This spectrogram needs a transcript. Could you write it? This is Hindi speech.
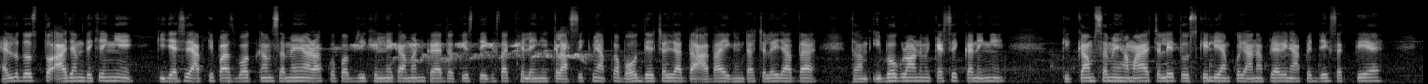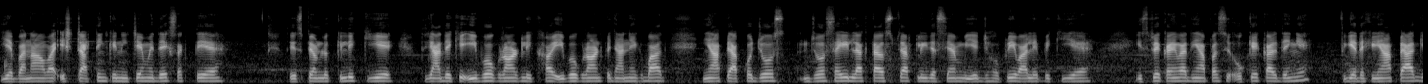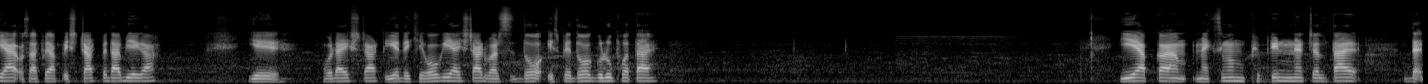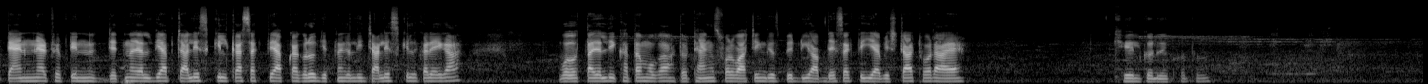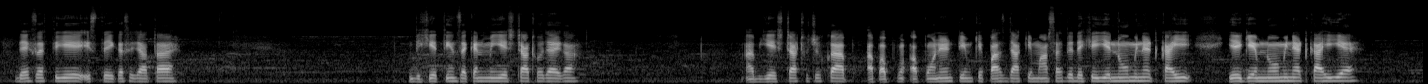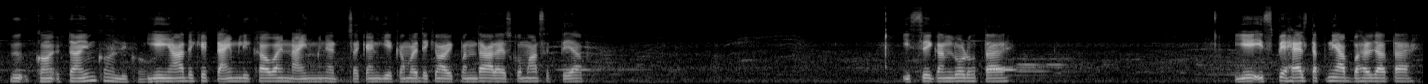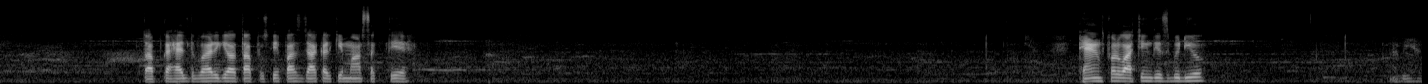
हेलो दोस्तों, आज हम देखेंगे कि जैसे आपके पास बहुत कम समय है और आपको पबजी खेलने का मन करे तो किस तरीके से खेलेंगे। क्लासिक में आपका बहुत देर चल जाता है, आधा एक घंटा चले जाता है। तो हम ईबो ग्राउंड में कैसे करेंगे कि कम समय हमारा चले तो उसके लिए हमको जाना पड़ेगा। यहाँ पर देख सकते हैं, ये बना हुआ स्टार्टिंग के नीचे में देख सकते हैं। तो इस पर हम लोग क्लिक किए तो यहाँ देखिए ईवो ग्राउंड लिखा है ईवो ग्राउंड पे जाने के बाद यहाँ पे आपको जो जो सही लगता है उस पर आप क्लिक जैसे हम ये झोपड़ी वाले पे किए हैं, इस पर करने के बाद यहाँ पर से ओके कर देंगे। तो ये देखिए यहाँ पे आ गया है और फिर आप स्टार्ट पे दाबिएगा। ये हो रहा है स्टार्ट ये देखिए हो गया स्टार्ट वर्स दो, इस पर दो ग्रुप होता है। ये आपका मैक्सिमम फिफ्टीन मिनट चलता है टेन मिनट फिफ्टीन मिनट जितना जल्दी आप चालीस किल कर सकते हैं आपका ग्रुप जितना जल्दी चालीस किल करेगा, वो उतना जल्दी ख़त्म होगा। तो thanks for watching this video आप देख सकते हैं ये अभी स्टार्ट हो रहा है। खेल कर देखो तो। देख सकते हैं इस तरीके से जाता है। देखिए तीन सेकंड में ये स्टार्ट हो जाएगा। अब ये स्टार्ट हो चुका है। आप आप अपोनेंट टीम के पास जाके मार सकते देखिए ये नौ मिनट का ही ये गेम नौ मिनट का ही है। टाइम कहाँ लिखा हुआ ये यहाँ देखिए टाइम लिखा हुआ है। नाइन मिनट सेकंड ये कमरा देखिए एक बंदा आ रहा है इसको मार सकते हैं आप। इससे गन लोड होता है। ये इस पर हेल्थ अपने आप बढ़ जाता है। तो आपका हेल्थ बढ़ गया तो आप उसके पास जा कर के मार सकते हैं। Thanks for watching this video अभी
